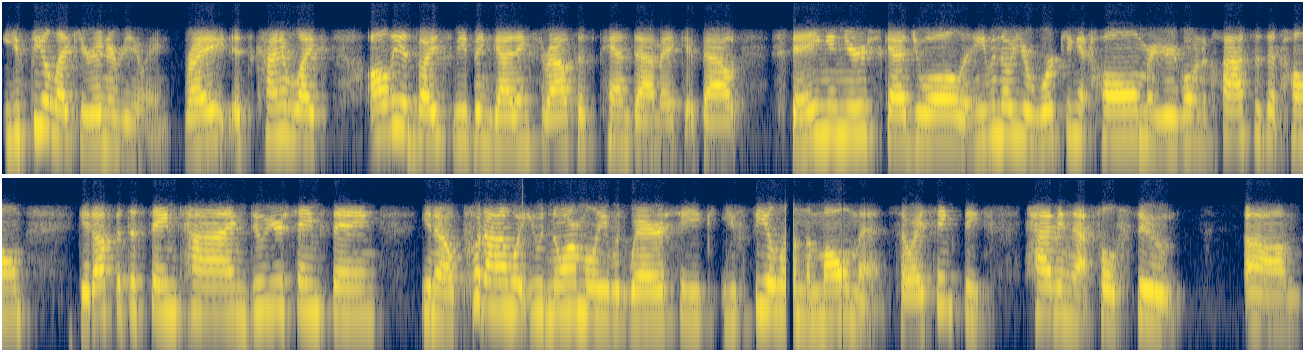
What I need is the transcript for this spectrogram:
you feel like you're interviewing, right? It's kind of like all the advice we've been getting throughout this pandemic about staying in your schedule. And even though you're working at home or you're going to classes at home, get up at the same time, do your same thing, you know, put on what you normally would wear so you, you feel in the moment. So I think the having that full suit um,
